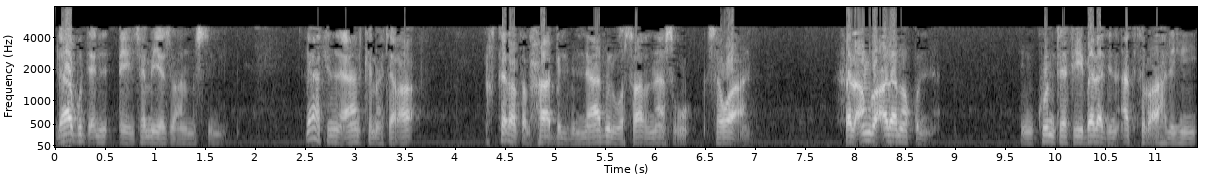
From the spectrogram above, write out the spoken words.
لا بد أن يتميزوا عن المسلمين. لكن الآن كما ترى اختلط الحابل بالنابل وصار الناس سواء. فالأمر على ما قلنا. إن كنت في بلد أكثر أهله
